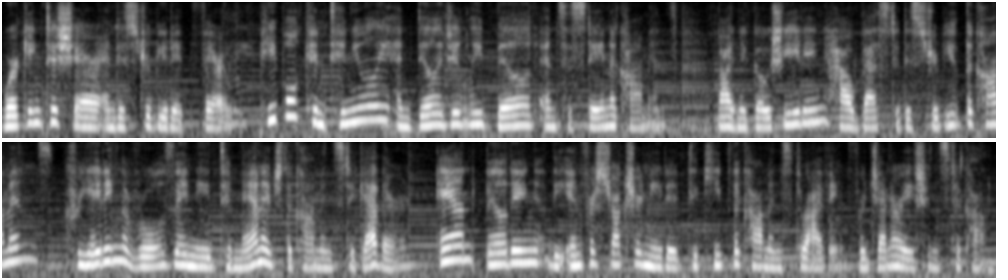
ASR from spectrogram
working to share and distribute it fairly. People continually and diligently build and sustain a commons by negotiating how best to distribute the commons, creating the rules they need to manage the commons together, and building the infrastructure needed to keep the commons thriving for generations to come.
